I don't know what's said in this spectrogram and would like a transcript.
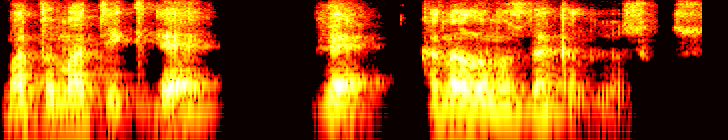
Matematikle ve kanalımızda kalıyorsunuz.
